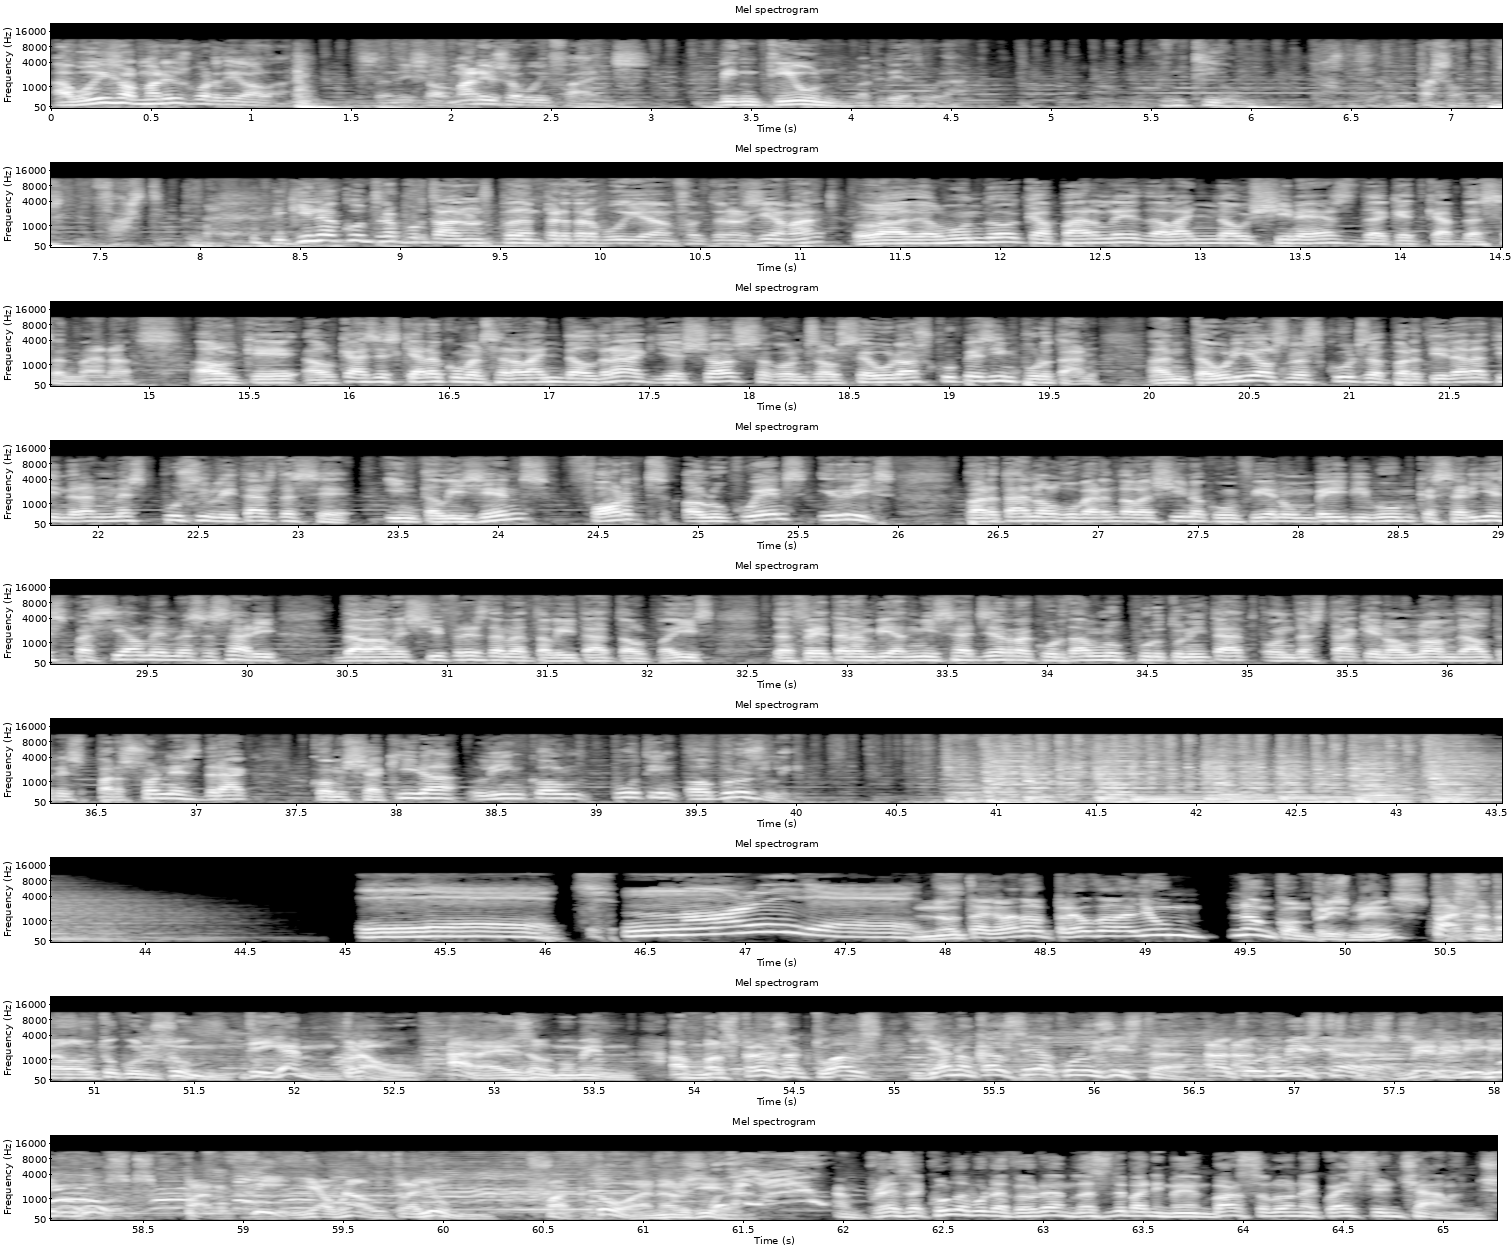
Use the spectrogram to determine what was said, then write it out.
Avui és el Màrius Guardiola. Se'n diu el Màrius avui fa anys. 21, la criatura. 21. Hòstia, com passa el temps, fàstic. I quina contraportada no ens podem perdre avui en Factor Energia, Marc? La del Mundo, que parli de l'any nou xinès d'aquest cap de setmana. El, que, el cas és que ara començarà l'any del drac, i això, segons el seu horòscop, és important. En teoria, els nascuts a partir d'ara tindran més possibilitats de ser intel·ligents, forts, eloqüents i rics. Per tant, el govern de la Xina confia en un baby boom que seria especialment necessari davant les xifres de natalitat al país. De fet, han enviat missatges recordant l'oportunitat on destaquen el nom d'altres persones drac com Shakira, Lincoln, Putin o Bruce Lee. Lleig, molt lleig. No t'agrada el preu de la llum? No en compris més. Passa't a l'autoconsum. Diguem prou. Ara és el moment. Amb els preus actuals ja no cal ser ecologista. Economistes, benvinguts. Per fi hi ha un altre llum. Factor Energia. Empresa col·laboradora amb l'esdeveniment Barcelona Question Challenge.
